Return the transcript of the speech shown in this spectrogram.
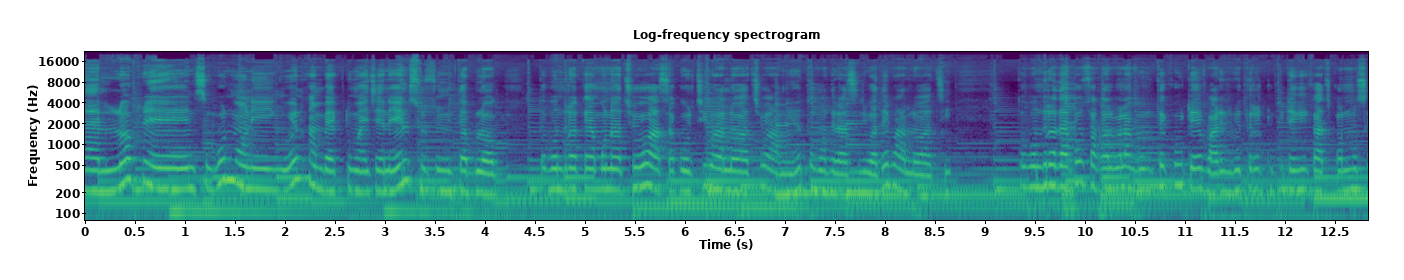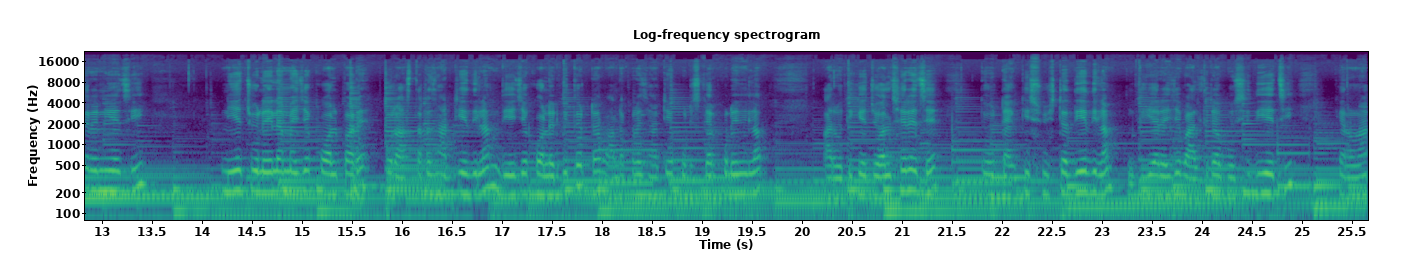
Hello friends, good morning, welcome back to my channel Susmita blog. তো বন্ধুরা, কেমন আছো? আশা করছি ভালো আছো, আমিও তোমাদের আশীর্বাদে ভালো আছি। তো বন্ধুরা, দেখো, সকালবেলা ঘুম থেকে উঠে বাড়ির ভিতরে টুকিটাকি কাজকর্ম সেরে নিয়েছি। নিয়ে চলে এলাম এই যে কল পারে তো রাস্তাটা ঝাঁটিয়ে দিলাম, দিয়ে যে কলের ভিতরটা ভালো করে ঝাঁটিয়ে পরিষ্কার করে নিলাম। আর ওদিকে জল ছেড়েছে, তো ট্যাঙ্কির সুইচটা দিয়ে দিলাম, দিয়ে আর এই যে বালতিটা বসিয়ে দিয়েছি, কেননা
